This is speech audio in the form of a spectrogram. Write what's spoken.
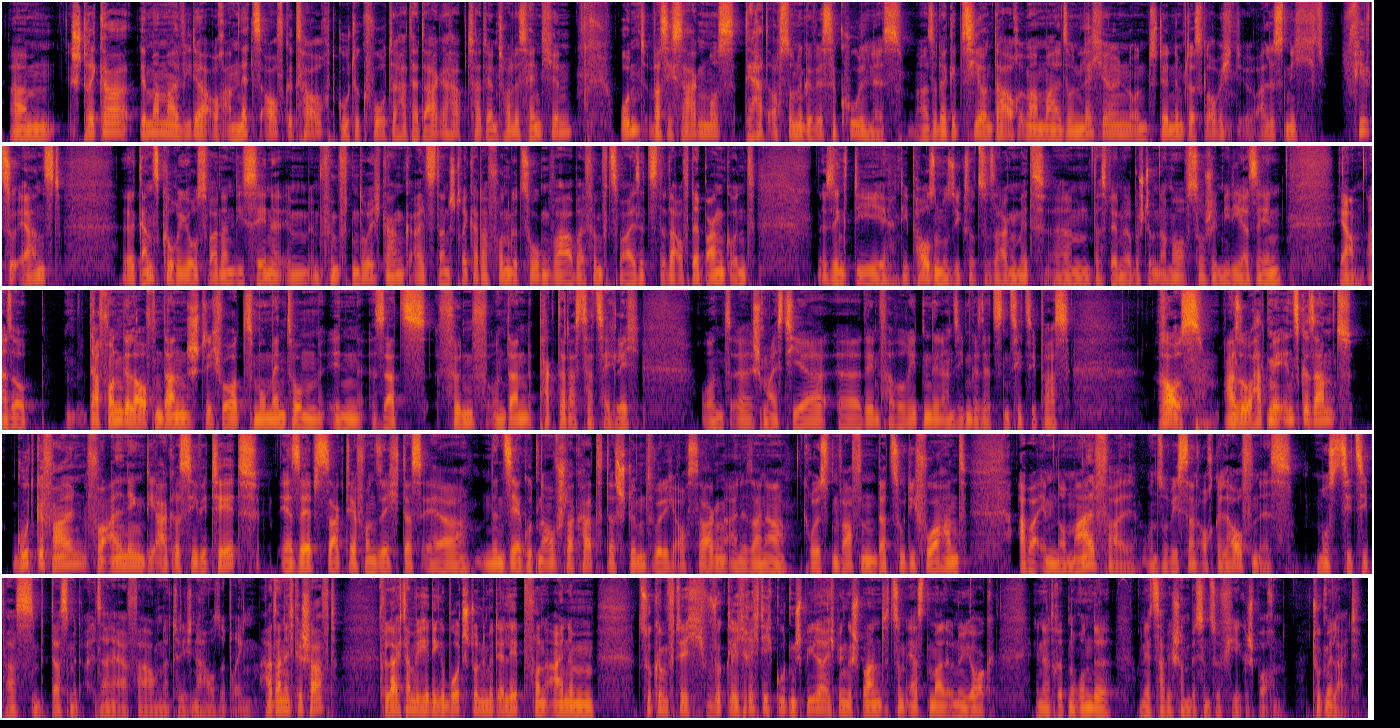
Ähm, Stricker immer mal wieder auch am Netz aufgetaucht. Gute Quote hat er da gehabt, hat ja ein tolles Händchen. Und was ich sagen muss, der hat auch so eine gewisse Coolness. Also da gibt es hier und da auch immer mal so ein Lächeln und der nimmt das, glaube ich, alles nicht viel zu ernst. Äh, ganz kurios war dann die Szene im, im fünften Durchgang, als dann Stricker davongezogen war. Bei 5-2 sitzt er da auf der Bank und singt die, die Pausenmusik sozusagen mit. Ähm, das werden wir bestimmt nochmal auf Social Media sehen. Ja, also davongelaufen dann, Stichwort Momentum in Satz 5 und dann packt er das tatsächlich und äh, schmeißt hier äh, den Favoriten, den an 7 gesetzten Tsitsipas, raus. Also hat mir insgesamt gut gefallen, vor allen Dingen die Aggressivität. Er selbst sagt ja von sich, dass er einen sehr guten Aufschlag hat. Das stimmt, würde ich auch sagen. Eine seiner größten Waffen, dazu die Vorhand. Aber im Normalfall und so wie es dann auch gelaufen ist, muss Tsitsipas das mit all seiner Erfahrung natürlich nach Hause bringen. Hat er nicht geschafft. Vielleicht haben wir hier die Geburtsstunde miterlebt von einem zukünftig wirklich richtig guten Spieler. Ich bin gespannt. Zum ersten Mal in New York in der dritten Runde. Und jetzt habe ich schon ein bisschen zu viel gesprochen. Tut mir leid.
